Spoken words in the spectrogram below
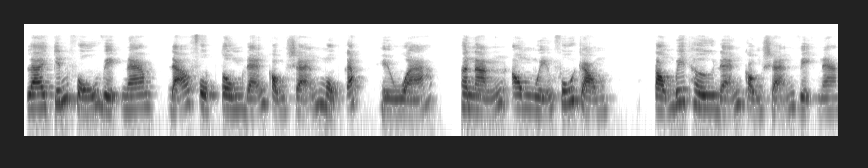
là chính phủ Việt Nam đã phục tùng đảng Cộng sản một cách hiệu quả. Hình ảnh ông Nguyễn Phú Trọng, Tổng bí thư đảng Cộng sản Việt Nam.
